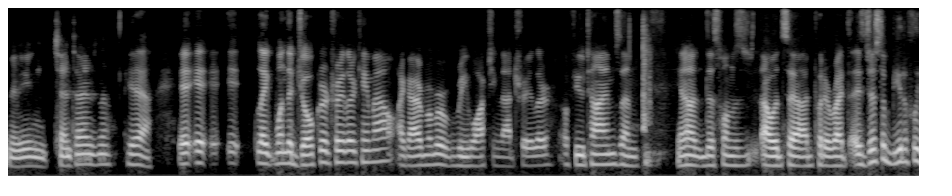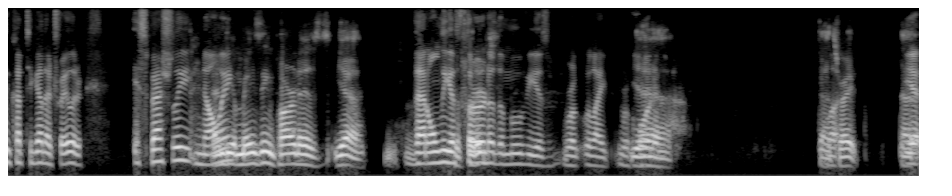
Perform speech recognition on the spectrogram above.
maybe ten times now. Yeah. It, it, it, it like when the Joker trailer came out, like I remember rewatching that trailer a few times and you know, this one's I would say I'd put it right It's just a beautifully cut together trailer, especially And the amazing part is, yeah, that only a third footage- of the movie is re- like recorded. yeah, that's Like- right. That, Yeah,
